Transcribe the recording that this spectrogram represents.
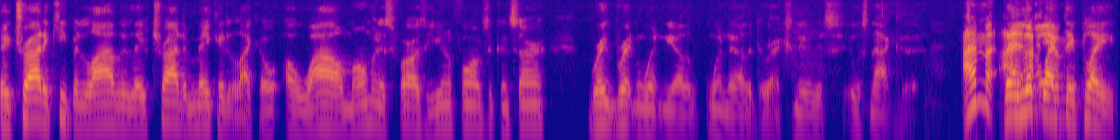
they try to keep it lively. They've tried to make it like a, a wow moment as far as the uniforms are concerned. Great Britain went the other went the other direction. It was it was not good. I'm they look like they played.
